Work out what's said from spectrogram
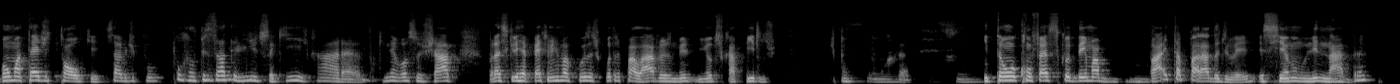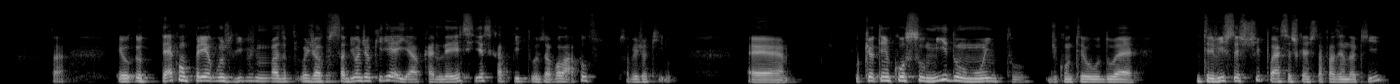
Ou uma TED Talk, sabe? Tipo, porra, não precisava ter lido isso aqui, cara. Que negócio chato. Parece que ele repete a mesma coisa com outras palavras em outros capítulos. Tipo, porra. Então, eu confesso que eu dei uma baita parada de ler. Esse ano não li nada, tá? Eu, eu, até comprei alguns livros, mas eu já sabia onde eu queria ir. Ah, eu quero ler esse esse capítulo, já vou lá, puf, só vejo aquilo. É, o que eu tenho consumido muito de conteúdo é entrevistas tipo essas que a gente está fazendo aqui,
